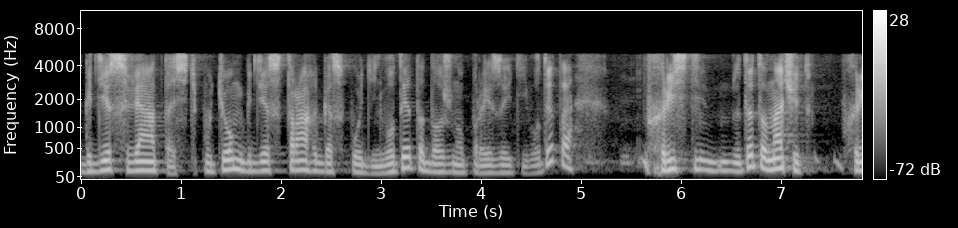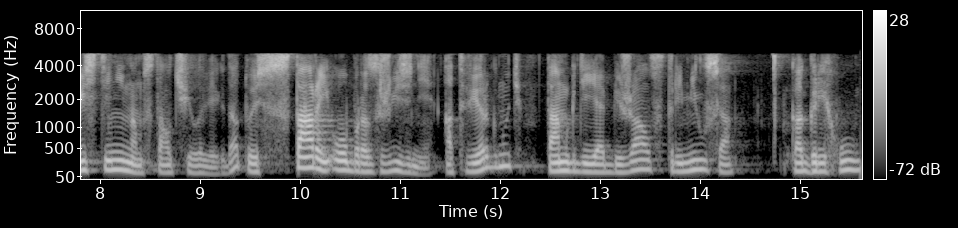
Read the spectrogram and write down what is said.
где святость, путем, где страх Господень. Вот это должно произойти. Вот это, христи... вот это значит, христианином стал человек. Да? То есть старый образ жизни отвергнуть, там, где я бежал, стремился к греху,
